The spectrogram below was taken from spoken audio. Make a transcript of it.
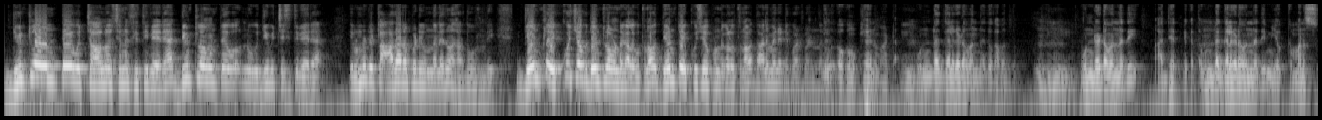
దీంట్లో ఉంటే వచ్చే ఆలోచన స్థితి వేరే దీంట్లో ఉంటే నువ్వు జీవించే స్థితి వేరే. ఈ రెండు ఇట్లా ఆధారపడి ఉందనేది నాకు అర్థమవుతుంది. దేంట్లో ఎక్కువసేపు దేంట్లో ఉండగలుగుతున్నావు దేంట్లో ఎక్కువసేపు ఉండగలుగుతున్నావు దాని మీద డిపార్ట్మెంట్ ఒక ముఖ్యమైన మాట. ఉండగలగడం అన్నది ఒక అబద్ధం. ఉండటం అన్నది ఆధ్యాత్మికత. ఉండగలగడం అన్నది మీ యొక్క మనస్సు.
